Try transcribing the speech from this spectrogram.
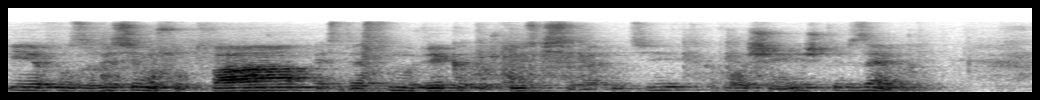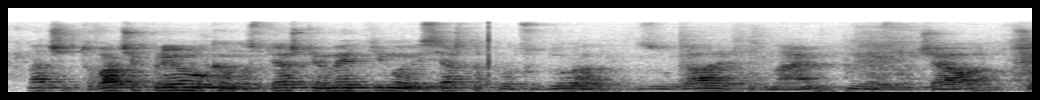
и е в зависимост от това, естествено, вие като общински съветници какво решение ще вземете. Значи това, че примерно към настоящия момент има висяща процедура за отдаване под найем, не означава, че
